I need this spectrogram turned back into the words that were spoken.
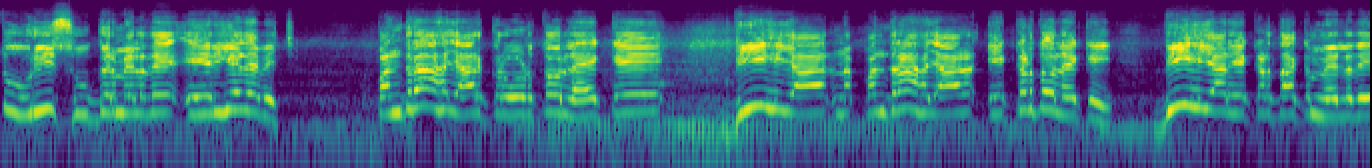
ਧੂਰੀ ਸ਼ੂਗਰ ਮਿਲ ਦੇ ਏਰੀਏ ਦੇ ਵਿੱਚ 15000 ਕਰੋੜ ਤੋਂ ਲੈ ਕੇ 20000 ਨਾ 15000 ਏਕੜ ਤੋਂ ਲੈ ਕੇ 20000 ਏਕੜ ਤੱਕ ਮਿਲ ਦੇ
